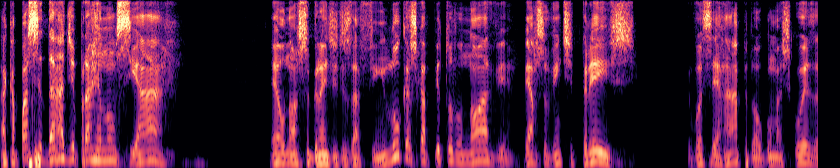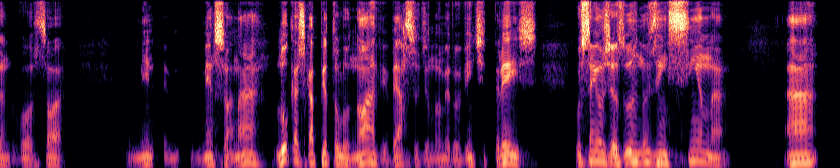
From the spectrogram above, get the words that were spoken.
A capacidade para renunciar é o nosso grande desafio. Em Lucas capítulo 9, verso 23, eu vou ser rápido algumas coisas, vou só me, mencionar. Lucas capítulo 9, verso de número 23, o Senhor Jesus nos ensina a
